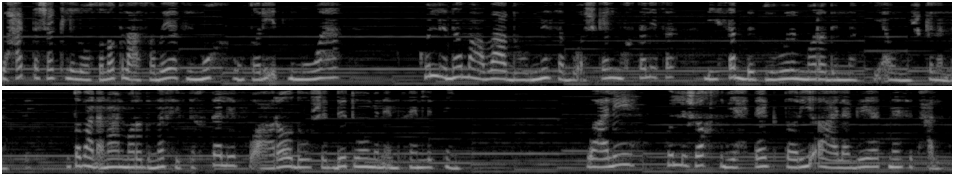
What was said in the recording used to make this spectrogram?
وحتى شكل الوصلات العصبية في المخ وطريقة نموها كل ده مع بعضه وبنسب وأشكال مختلفة بيسبب ظهور المرض النفسي أو المشكلة النفسية. وطبعا أنواع المرض النفسي بتختلف وأعراضه وشدته من إنسان للتاني. وعليه كل شخص بيحتاج طريقة علاجية تناسب حالته.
